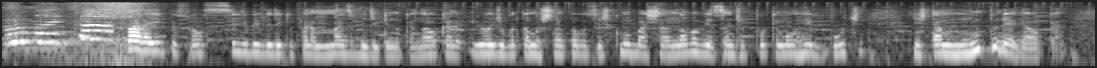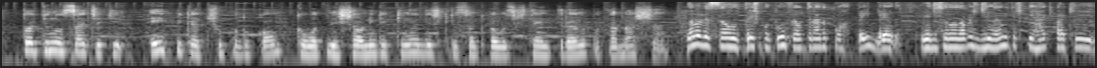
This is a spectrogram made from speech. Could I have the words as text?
Oh my god! Para aí pessoal, seja bem-vindo aqui para mais um vídeo aqui no canal, cara. E hoje eu vou estar mostrando para vocês como baixar a nova versão de Pokémon Reboot, que está muito legal, cara. Tô aqui no site aqui eipikachu.com, que eu vou deixar o link aqui na descrição aqui para você estar entrando para estar tá baixando. Nova versão 3.1 foi alterada por Prey Brenda. Ele adicionou novas dinâmicas e hack para que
